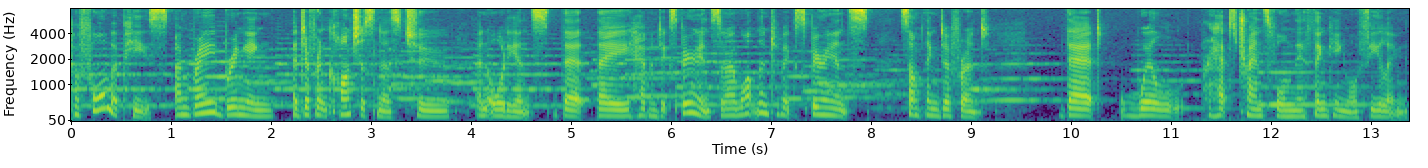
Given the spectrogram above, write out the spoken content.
perform a piece, I'm really bringing a different consciousness to an audience that they haven't experienced, and I want them to experience something different that will perhaps transform their thinking or feeling.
